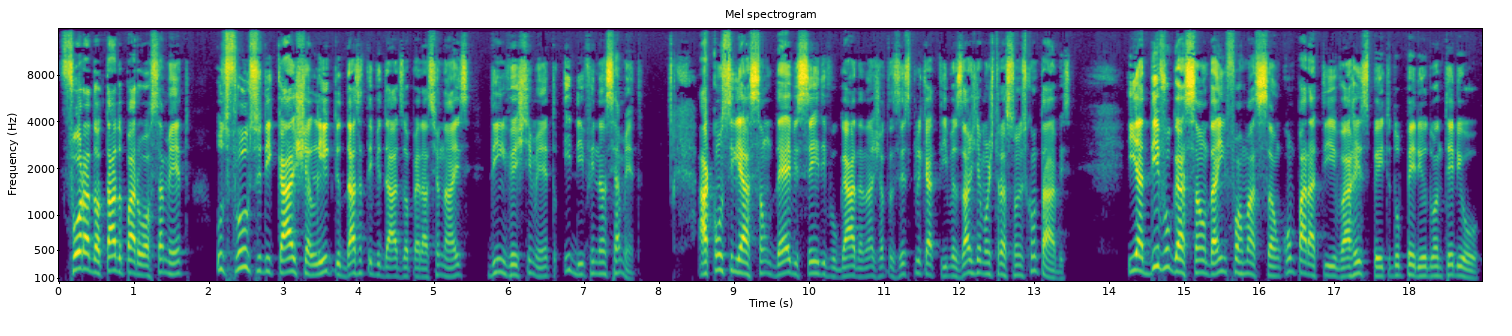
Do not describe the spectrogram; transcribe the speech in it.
for adotado para o orçamento, os fluxos de caixa líquido das atividades operacionais de investimento e de financiamento. A conciliação deve ser divulgada nas notas explicativas às demonstrações contábeis e a divulgação da informação comparativa a respeito do período anterior,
